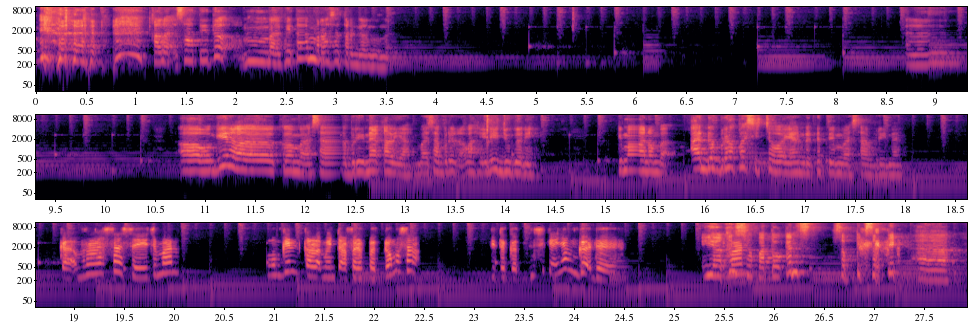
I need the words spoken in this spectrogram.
kalau saat itu Mbak Vita merasa terganggu nggak? Halo. Oh, mungkin uh, ke Mbak Sabrina kali ya. Mbak Sabrina, wah ini juga nih. Gimana Mbak? Ada berapa sih cowok yang deketin Mbak Sabrina? Gak merasa sih, cuman mungkin kalau minta feedback dong masa dideketin sih kayaknya enggak deh. Iya kan siapa tahu kan sepik-sepik uh,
